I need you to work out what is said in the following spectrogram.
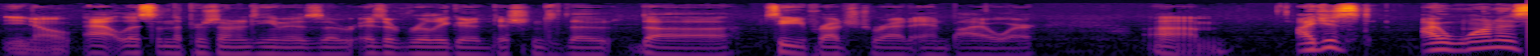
you know Atlus and the Persona team is a is a really good addition to the the CD Projekt Red and Bioware. Um, I just I want to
